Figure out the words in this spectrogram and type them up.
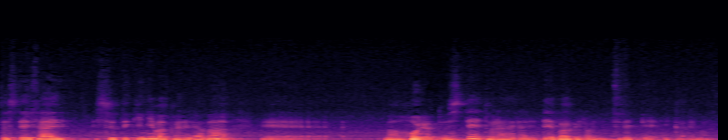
そして最終的には彼らは、まあ、捕虜として捕らえられてバビロンに連れて行かれます。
